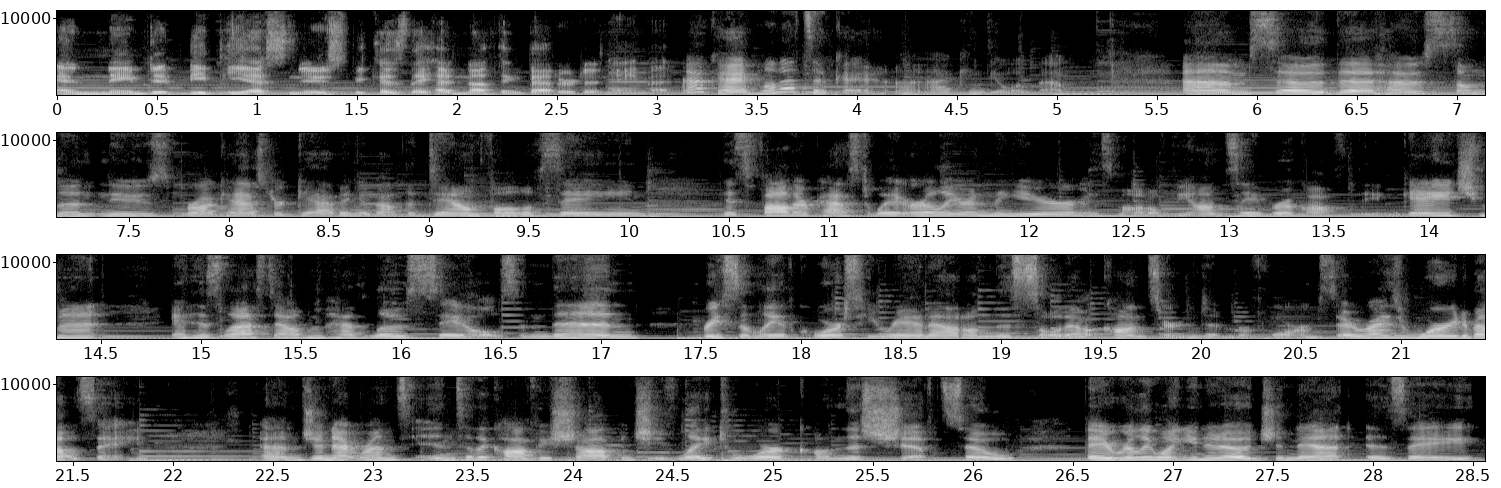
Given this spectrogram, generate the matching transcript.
and named it BPS News because they had nothing better to name it. Okay, well that's okay. I, I can deal with that. Um, so the hosts on the news broadcast are gabbing about the downfall of Zane. His father passed away earlier in the year. His model fiance broke off the engagement, and his last album had low sales. And then recently, of course, he ran out on this sold-out concert and didn't perform. So everybody's worried about Zane. Um, Jeanette runs into the coffee shop and she's late to work on this shift. So they really want you to know Jeanette is a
